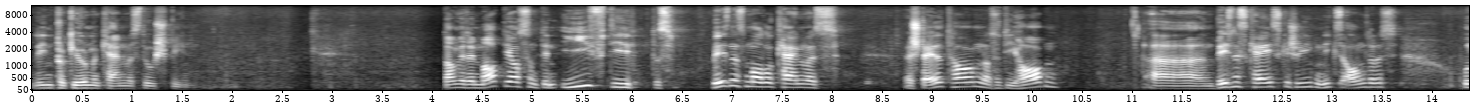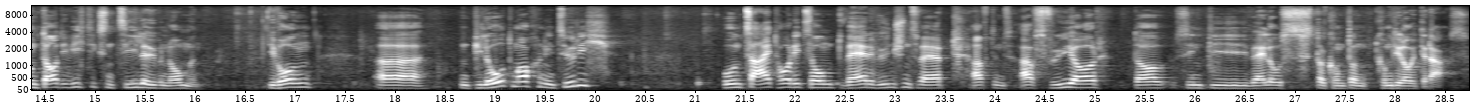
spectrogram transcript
Lean Procurement Canvas durchspielen. Da haben wir den Matthias und den Yves, die das Business Model Canvas erstellt haben. Also die haben äh, ein Business Case geschrieben, nichts anderes, und da die wichtigsten Ziele übernommen. Die wollen äh, einen Pilot machen in Zürich und Zeithorizont wäre wünschenswert auf den, aufs Frühjahr. Da sind die Velos, da kommt dann, kommen die Leute raus.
